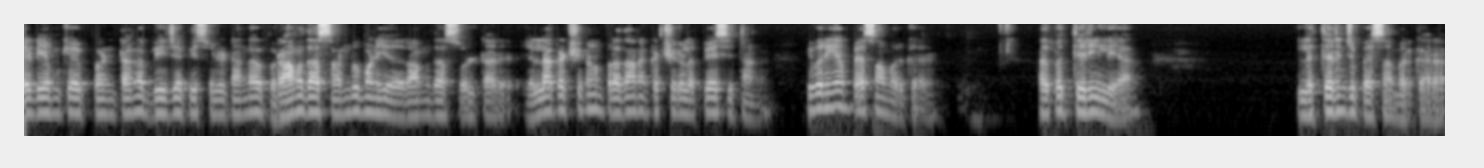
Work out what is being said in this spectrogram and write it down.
ஏடிஎம்கே பண்ணிட்டாங்க பிஜேபி சொல்லிட்டாங்க ராமதாஸ் அன்புமணி ராமதாஸ் சொல்லிட்டாரு. எல்லா கட்சிகளும் பிரதான கட்சிகளை பேசிட்டாங்க. இவர் ஏன் பேசாமல் இருக்காரு? அதை பற்றி தெரியலையா? இல்லை தெரிஞ்சு பேசாமல் இருக்காரா?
